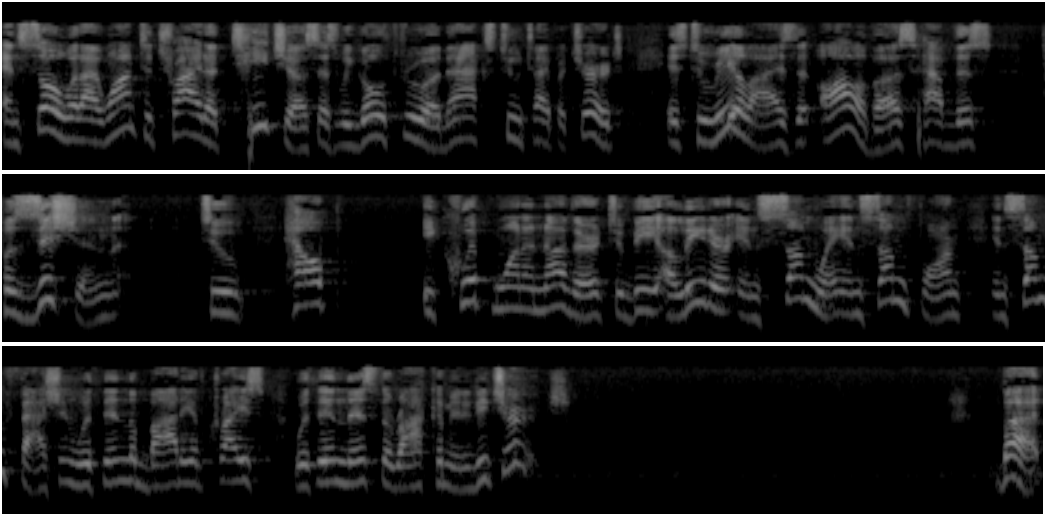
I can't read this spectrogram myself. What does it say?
And so what I want to try to teach us as we go through an Acts 2 type of church is to realize that all of us have this position to help equip one another to be a leader in some way, in some form, in some fashion within the body of Christ, within this, the Rock Community Church. But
